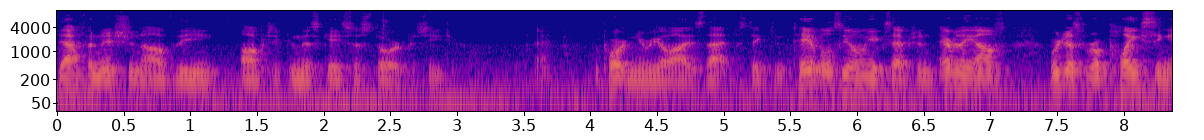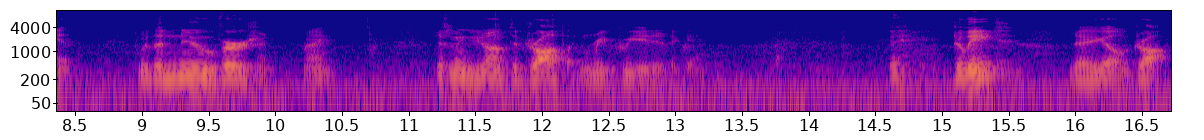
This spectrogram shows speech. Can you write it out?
definition of the object, in this case, a stored procedure Okay? important you realize that distinction. Table is the only exception. Everything else, we're just replacing it with a new version, right? Just means you don't have to drop it and recreate it again. Okay. Delete, there you go, drop.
